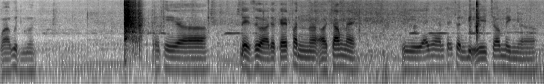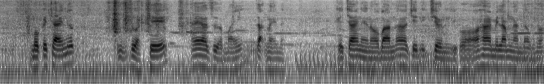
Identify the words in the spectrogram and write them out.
Quá bẩn luôn. Thế thì à, để rửa được cái phần ở trong này, thì anh em sẽ chuẩn bị cho mình à, một cái chai nước rửa chế hay là rửa máy dạng này này. Cái chai này nó bán trên thị trường thì chỉ có 25.000 đồng thôi.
